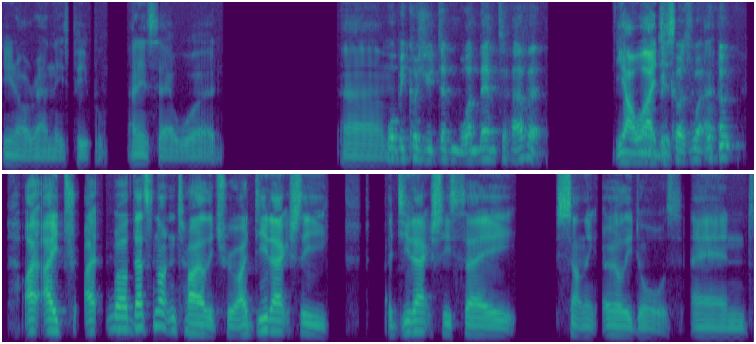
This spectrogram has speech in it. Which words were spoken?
you know around these people i didn't say a word um Well, because you didn't want them to have it. yeah well Or i just because? I, I, I, well, that's not entirely true. I did actually, I did actually say something early doors, and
